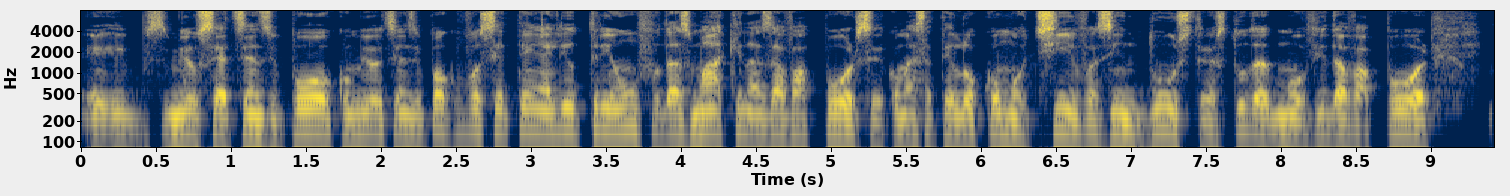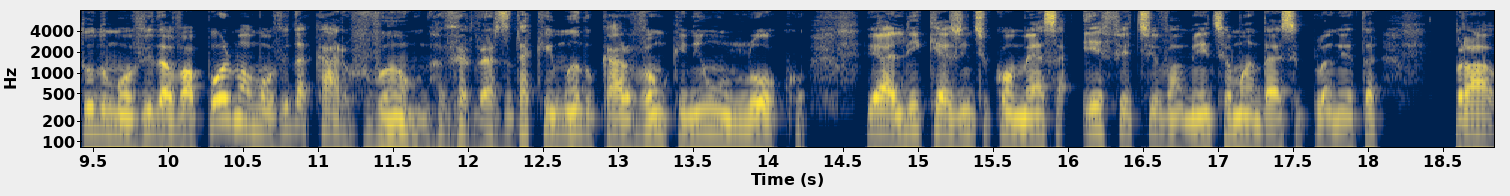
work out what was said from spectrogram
1700 e pouco, 1800 e pouco, você tem ali o triunfo das máquinas a vapor. Você começa a ter locomotivas, indústrias, tudo movido a vapor, tudo movido a vapor, mas movido a carvão, na verdade. Você está queimando carvão que nem um louco. É ali que a gente começa efetivamente a mandar esse planeta para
